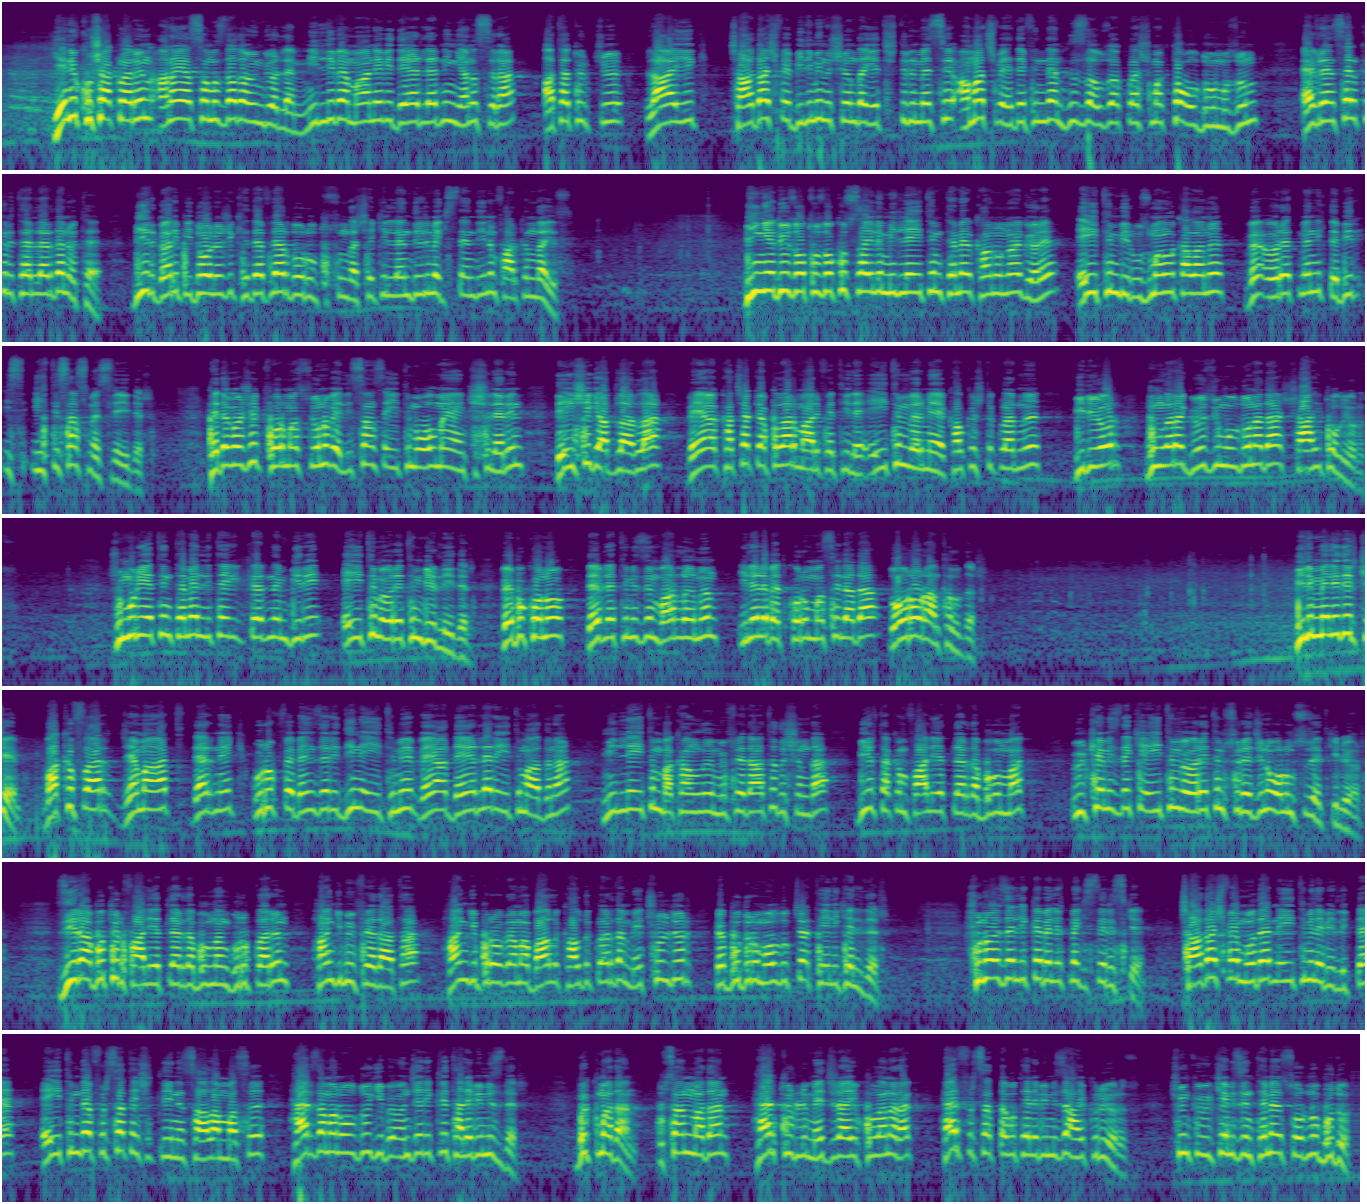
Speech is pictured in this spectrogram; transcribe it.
Yeni kuşakların anayasamızda da öngörülen milli ve manevi değerlerinin yanı sıra Atatürkçü, layık, çağdaş ve bilimin ışığında yetiştirilmesi amaç ve hedefinden hızla uzaklaşmakta olduğumuzun evrensel kriterlerden öte bir garip ideolojik hedefler doğrultusunda şekillendirilmek istendiğinin farkındayız. 1739 sayılı Milli Eğitim Temel Kanunu'na göre eğitim bir uzmanlık alanı ve öğretmenlik de bir is- ihtisas mesleğidir. Pedagojik formasyonu ve lisans eğitimi olmayan kişilerin değişik adlarla veya kaçak yapılar marifetiyle eğitim vermeye kalkıştıklarını biliyor, bunlara göz yumulduğuna da şahit oluyoruz. Cumhuriyetin temel niteliklerinden biri eğitim öğretim birliğidir ve bu konu devletimizin varlığının ilelebet korunmasıyla da doğru orantılıdır. Bilinmelidir ki vakıflar, cemaat, dernek, grup ve benzeri din eğitimi veya değerler eğitimi adına Milli Eğitim Bakanlığı müfredatı dışında bir takım faaliyetlerde bulunmak ülkemizdeki eğitim ve öğretim sürecini olumsuz etkiliyor. Zira bu tür faaliyetlerde bulunan grupların hangi müfredata, hangi programa bağlı kaldıkları da meçhuldür ve bu durum oldukça tehlikelidir. Şunu özellikle belirtmek isteriz ki, çağdaş ve modern eğitim ile birlikte eğitimde fırsat eşitliğinin sağlanması her zaman olduğu gibi öncelikli talebimizdir. Bıkmadan, usanmadan her türlü mecrayı kullanarak her fırsatta bu talebimizi haykırıyoruz. Çünkü ülkemizin temel sorunu budur.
